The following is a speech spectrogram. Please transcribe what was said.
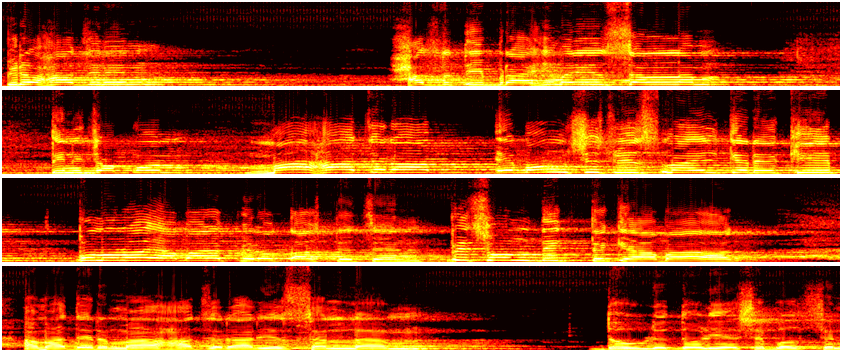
প্রিয় হাজরিন হাজরত ইব্রাহিম আলী সাল্লাম তিনি যখন মা হাজরা এবং শিশু ইসমাইলকে রেখে পুনরায় আবার ফেরত আসতেছেন, পেছন দিক থেকে আবার আমাদের মা হাজরা সাল্লাম দৌড়ে দৌড়ে এসে বলছেন,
